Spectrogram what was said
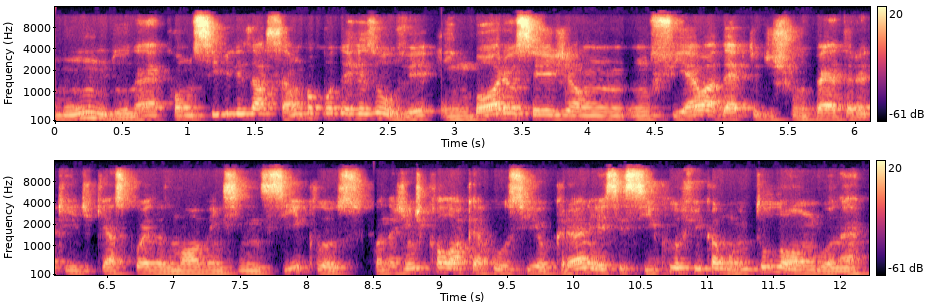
mundo, né, como civilização para poder resolver. Embora eu seja um, um fiel adepto de Schumpeter aqui, de que as coisas movem-se em ciclos, quando a gente coloca Rússia e Ucrânia, esse ciclo fica muito longo, né?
